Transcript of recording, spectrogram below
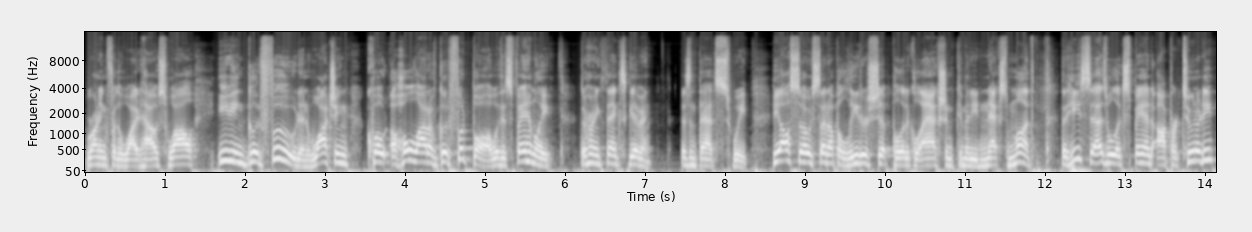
running for the White House while eating good food and watching, quote, a whole lot of good football with his family during Thanksgiving. Isn't that sweet? He also set up a leadership political action committee next month that he says will expand opportunity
